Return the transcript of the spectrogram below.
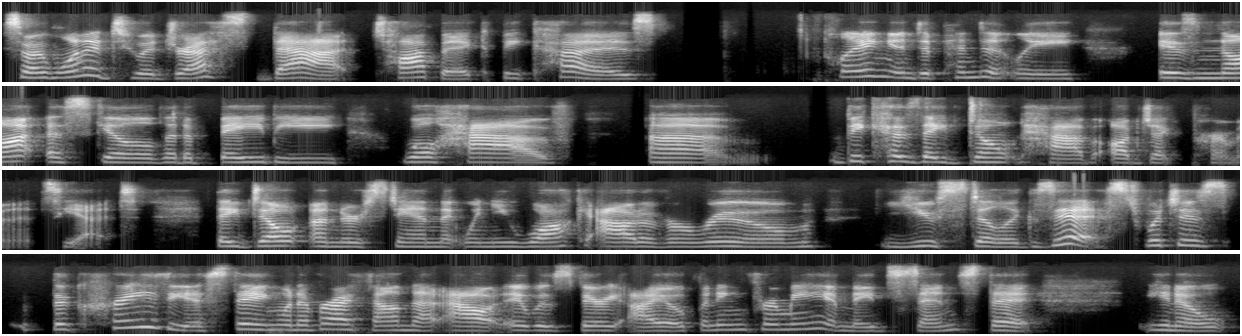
So I wanted to address that topic because playing independently is not a skill that a baby will have um, because they don't have object permanence yet. They don't understand that when you walk out of a room, you still exist, which is the craziest thing. Whenever I found that out, it was very eye opening for me. It made sense that, you know,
